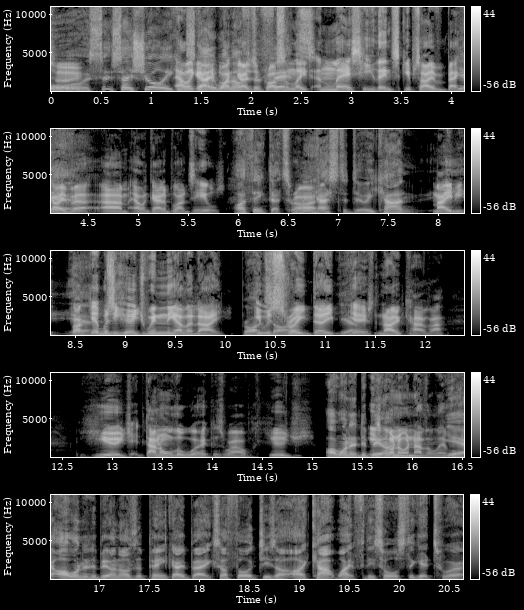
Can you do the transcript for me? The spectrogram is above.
Four. Two. So, so surely he can Alligator stay one off goes across and leads, unless he then skips over back Yeah. over um, Alligator Blood's heels. I think that's what Right. he has to do. He can't. Maybe. Like Yeah. it was a huge win the other day. he was Brightside. three deep. Yeah. Yeah, no cover. Huge. Done all the work as well. Huge. I wanted to be He's on. gone to another level. Yeah, I wanted to be on Ozapinko Bakes. I thought, geez, I, I can't wait for this horse to get to a,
